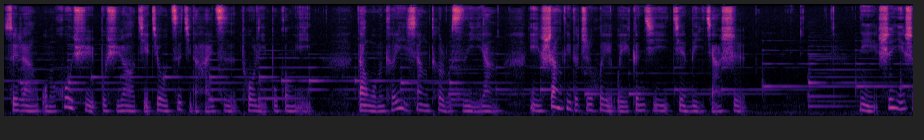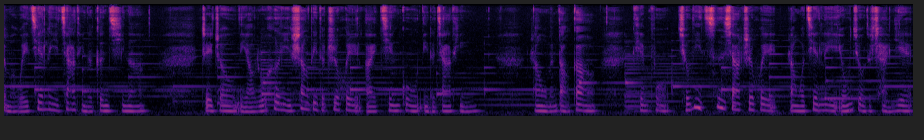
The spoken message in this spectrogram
虽然我们或许不需要解救自己的孩子脱离不公义，但我们可以像特鲁斯一样，以上帝的智慧为根基建立家室。你是以什么为建立家庭的根基呢？这周你要如何以上帝的智慧来兼顾你的家庭？让我们祷告：天父，求你赐下智慧，让我建立永久的产业，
